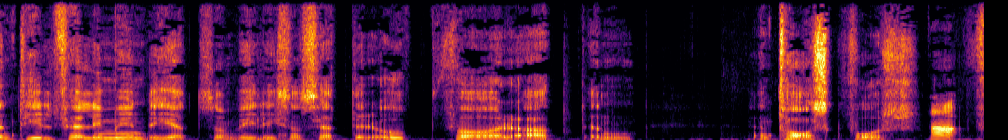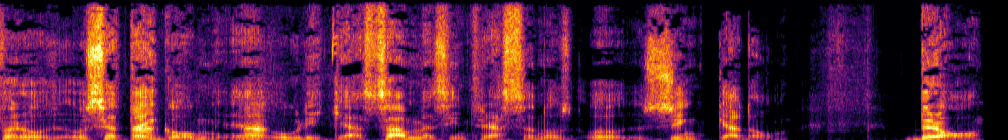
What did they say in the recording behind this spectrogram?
en tillfällig myndighet som vi liksom sätter upp för att en, en taskforce Ja. för att, att sätta igång eh, olika samhällsintressen och, och synka dem. Bra,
